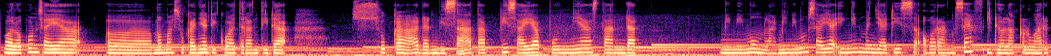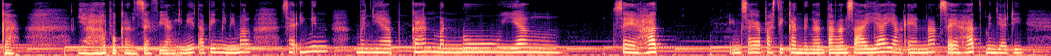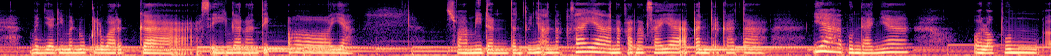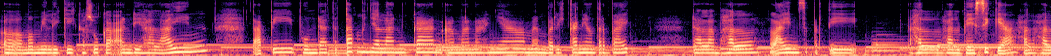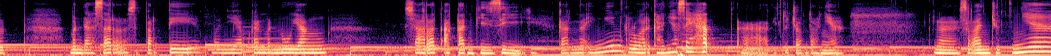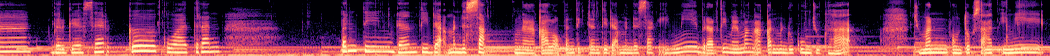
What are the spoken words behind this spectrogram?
walaupun saya uh, memasukkannya di kuadran tidak suka dan bisa tapi saya punya standar minimum lah. Minimum saya ingin menjadi seorang chef idola keluarga. Ya bukan chef yang ini tapi minimal saya ingin menyiapkan menu yang sehat yang saya pastikan dengan tangan saya yang enak sehat menjadi menjadi menu keluarga. Sehingga nanti oh ya suami dan tentunya anak saya, anak-anak saya akan berkata, "Ya, bundanya walaupun uh, memiliki kesukaan di hal lain, tapi bunda tetap menjalankan amanahnya memberikan yang terbaik dalam hal lain seperti hal-hal basic ya, hal-hal mendasar seperti menyiapkan menu yang syarat akan gizi karena ingin keluarganya sehat. Nah, itu contohnya. Nah, selanjutnya bergeser ke kuadran penting dan tidak mendesak. Nah, kalau penting dan tidak mendesak ini berarti memang akan mendukung juga. Cuman untuk saat ini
